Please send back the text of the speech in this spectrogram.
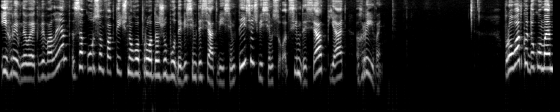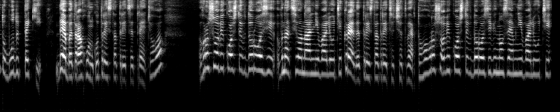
І гривневий еквівалент за курсом фактичного продажу буде 88 тисяч 875 гривень. Проводкою документу будуть такі: дебет рахунку 333 грошові кошти в дорозі в національній валюті, кредит 334-го, грошові кошти в дорозі в іноземній валюті,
